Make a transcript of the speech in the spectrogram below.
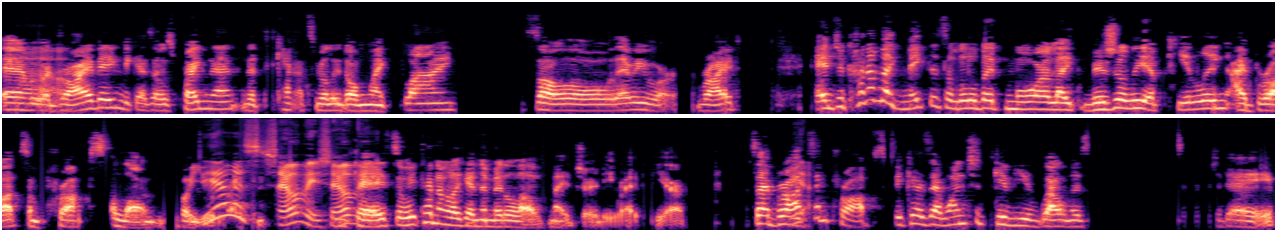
And we were driving because I was pregnant. The cats really don't like flying. So there we were, right? And to kind of like make this a little bit more like visually appealing, I brought some props along for you. Yes, guys. show me, show okay, me. Okay, so we're kind of like in the middle of my journey right here. So I brought Yeah. some props because I want to give you wellness today.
